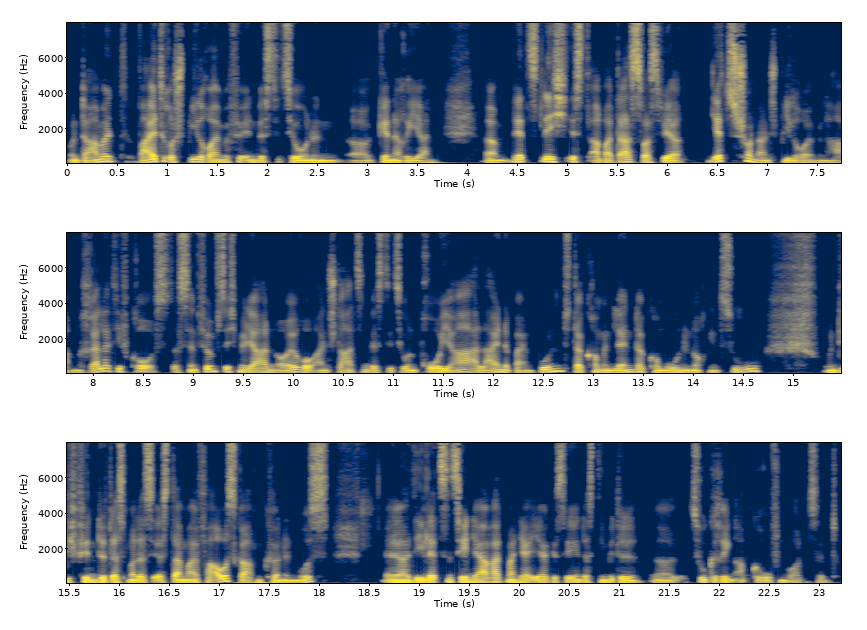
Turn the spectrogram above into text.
und damit weitere Spielräume für Investitionen äh, generieren. Ähm, letztlich ist aber das, was wir jetzt schon an Spielräumen haben, relativ groß. Das sind 50 Milliarden Euro an Staatsinvestitionen pro Jahr alleine beim Bund. Da kommen Länder, Kommunen noch hinzu. Und ich finde, dass man das erst einmal verausgaben können muss. Äh, die letzten zehn Jahre hat man ja eher gesehen, dass die Mittel äh, zu gering abgerufen worden sind.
